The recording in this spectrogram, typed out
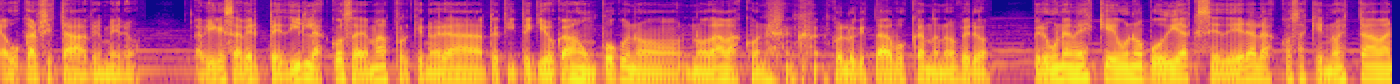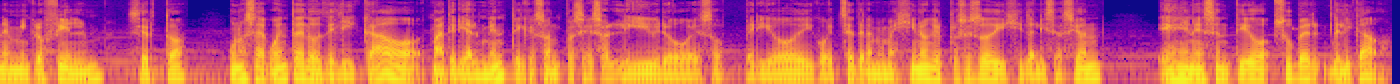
a buscar si estaba primero. Había que saber pedir las cosas además, porque no era, te, te equivocabas un poco y no, no dabas con, con, lo que estabas buscando, ¿no? Pero, pero una vez que uno podía acceder a las cosas que no estaban en microfilm, ¿cierto? Uno se da cuenta de lo delicado materialmente que son pues, esos libros, esos periódicos, etcétera. Me imagino que el proceso de digitalización es en ese sentido súper delicado.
